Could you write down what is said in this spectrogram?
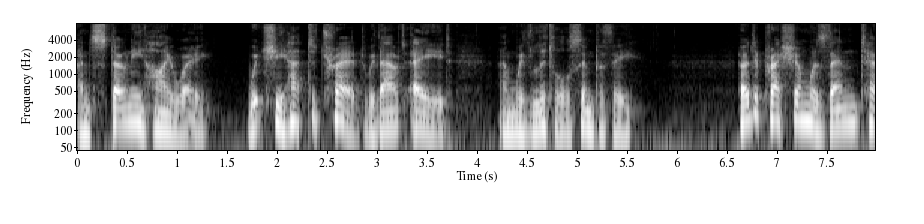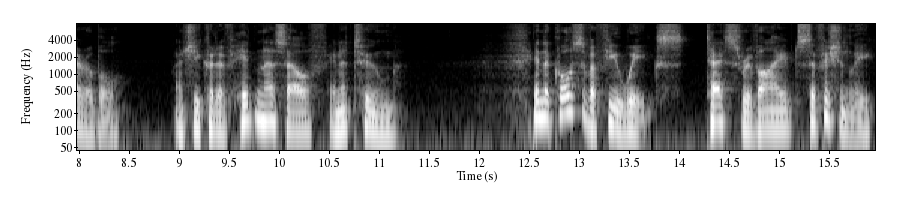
and stony highway, which she had to tread without aid and with little sympathy. Her depression was then terrible, and she could have hidden herself in a tomb. In the course of a few weeks, Tess revived sufficiently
